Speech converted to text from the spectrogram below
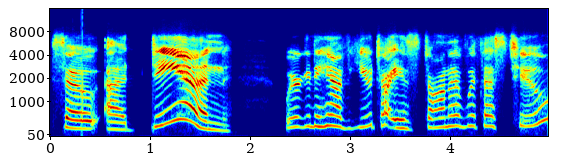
So, uh, Dan, we're going to have you talk. Is Donna with us too?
